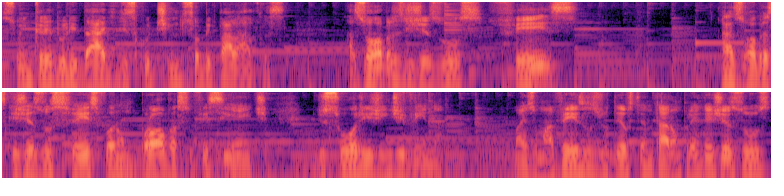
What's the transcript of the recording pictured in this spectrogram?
sua incredulidade discutindo sobre palavras. As obras de Jesus fez, as obras que Jesus fez foram prova suficiente de sua origem divina. Mais uma vez os judeus tentaram prender Jesus,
